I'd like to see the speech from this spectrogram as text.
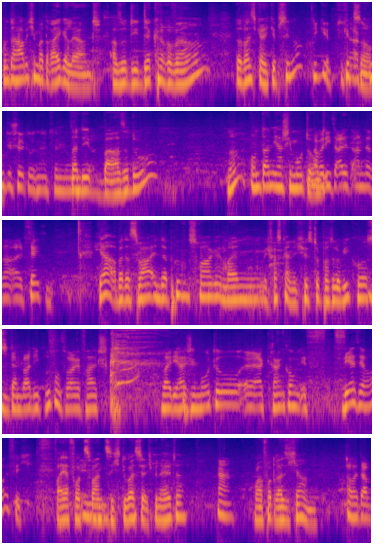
Und da habe ich immer drei gelernt. Also die de Carvin, das weiß ich gar nicht, gibt's die noch? Die gibt es. Gibt's eine noch. akute Schilddrüsenentzündung. Dann die Basedow ne? und dann die Hashimoto. Aber die ist alles andere als selten. ja, aber das war in der Prüfungsfrage in meinem, ich weiß gar nicht, Histopathologiekurs. Dann war die Prüfungsfrage falsch. Weil die Hashimoto-Erkrankung ist sehr, sehr häufig. War ja vor In- 20, du weißt ja, ich bin älter. Ja. War vor 30 Jahren. Aber da,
